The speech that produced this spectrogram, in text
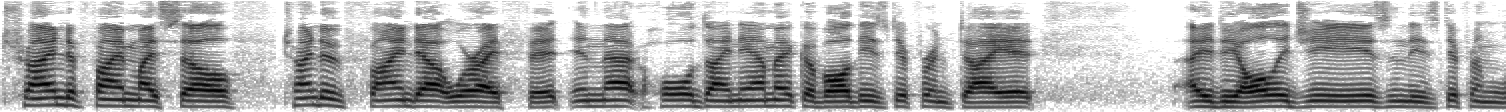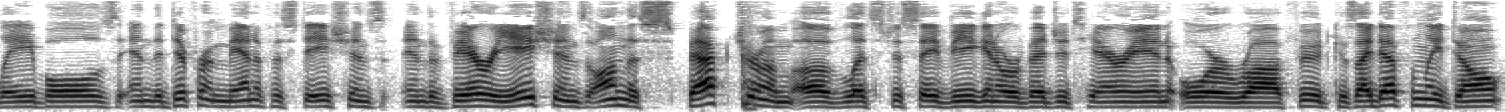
trying to find myself, trying to find out where I fit in that whole dynamic of all these different diet ideologies and these different labels and the different manifestations and the variations on the spectrum of let's just say vegan or vegetarian or raw food because I definitely don't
